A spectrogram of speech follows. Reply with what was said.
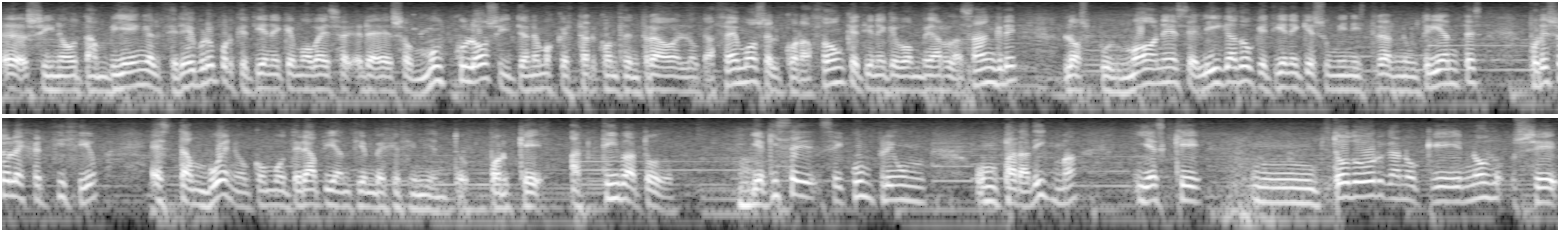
eh, sino también el cerebro, porque tiene que mover esos músculos y tenemos que estar concentrados en lo que hacemos, el corazón, que tiene que bombear la sangre, los pulmones, el hígado, que tiene que suministrar nutrientes. Por eso el ejercicio es tan bueno como terapia antienvejecimiento, porque activa todo. Y aquí se, cumple un, un paradigma y es que mm, todo órgano que no se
